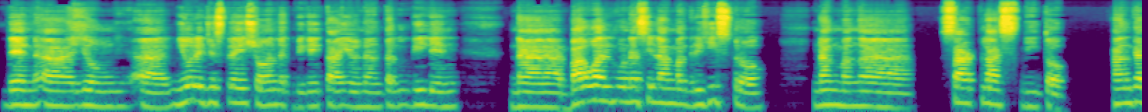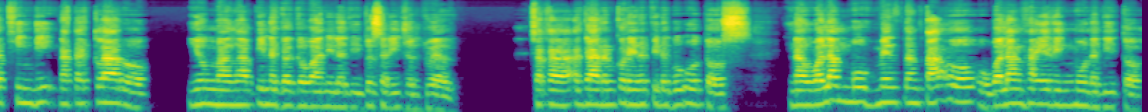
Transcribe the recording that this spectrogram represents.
Then ah, yung ah, new registration, nagbigay tayo ng tagbilin na bawal muna silang magrehistro ng mga surplus dito hanggat hindi nakaklaro yung mga pinagagawa nila dito sa Region 12. Saka agaran ko rin ang pinag-uutos na walang movement ng tao o walang hiring muna dito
